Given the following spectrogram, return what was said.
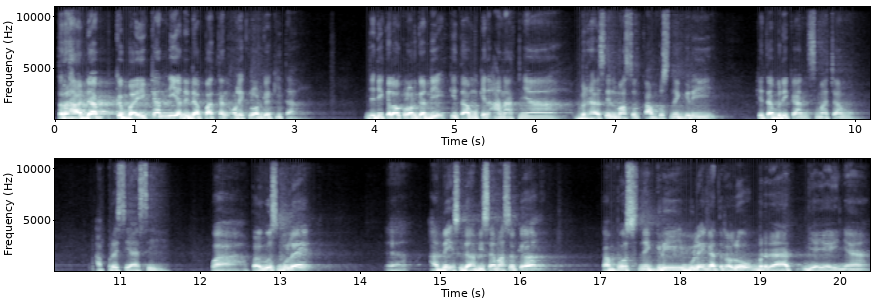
terhadap kebaikan yang didapatkan oleh keluarga kita. Jadi kalau keluarga kita mungkin anaknya berhasil masuk kampus negeri, kita berikan semacam apresiasi. Wah, bagus bule. Ya, adik sudah bisa masuk ke kampus negeri, bule nggak terlalu berat biayainya,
